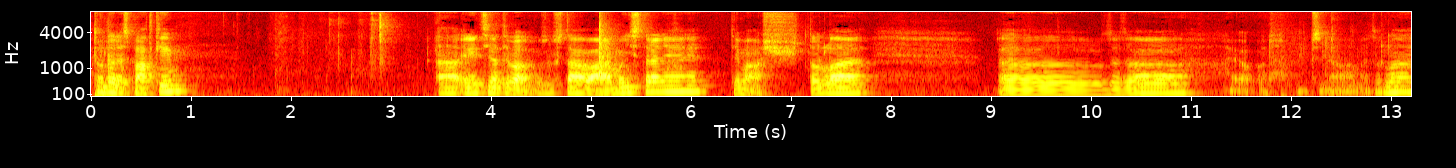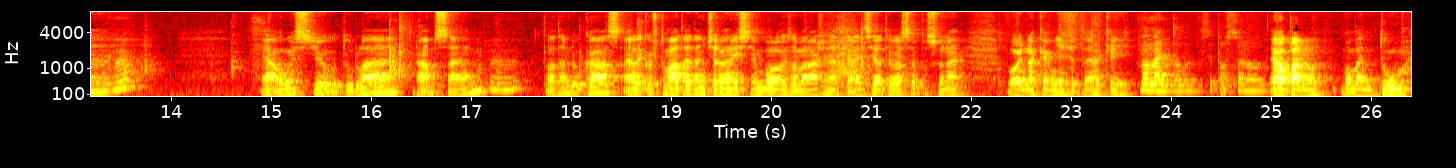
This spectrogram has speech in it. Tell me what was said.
tohle jde zpátky. A iniciativa zůstává na mojí straně, ty máš tohle. Uh, da, da, jo, přidáváme tohle. Mhm. Já umístuju tuhle, dám sem, Mhm. tohle ten důkaz. A jelikož tu máte ten červený symbol, znamená, že hnedka iniciativa se posune o jedna ke mně, že to je nějaký, Momentum si posunul. jo, pardon, momentum,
